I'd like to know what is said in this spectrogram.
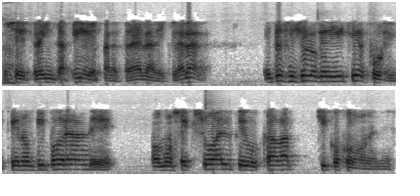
no sé, 30 pibes para traerla a declarar. Entonces yo lo que dije fue que era un tipo grande, homosexual, que buscaba chicos jóvenes.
